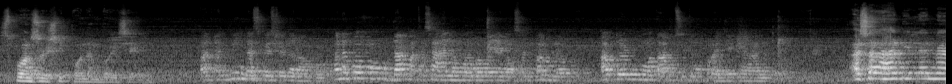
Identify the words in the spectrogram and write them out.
sponsorship po ng Boysen. At admin, last question na lang po. Ano po dapat asahan ng mamamayan ng San Pablo after po matapos itong project na ano to? Asahan nila na,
